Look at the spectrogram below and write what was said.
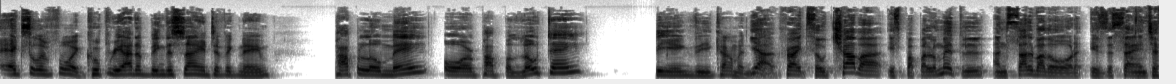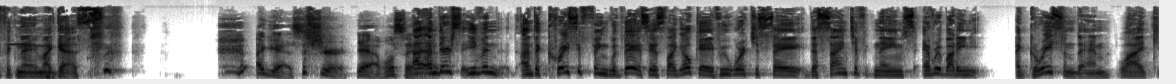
excellent point. Cupreata being the scientific name, papalome or papalote being the common name. yeah, right. So Chava is papalometl and Salvador is the scientific name, I guess. I guess. Sure. Yeah, we'll say And, and there's even, and the crazy thing with this is like, okay, if we were to say the scientific names, everybody agrees on them. Like,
